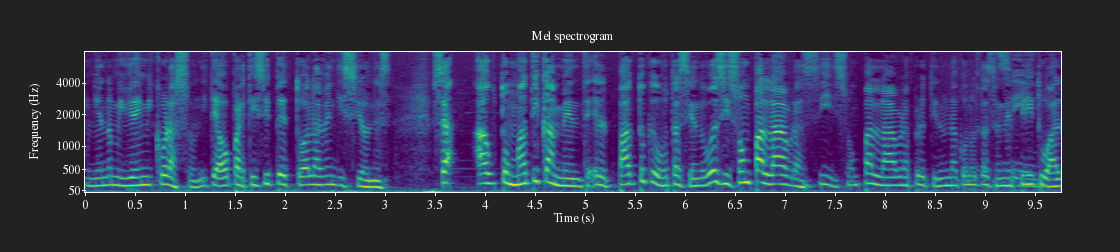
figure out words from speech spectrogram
uniendo mi vida y mi corazón, y te hago partícipe de todas las bendiciones. O sea, automáticamente el pacto que vos estás haciendo, vos decís, son palabras, sí, son palabras, pero tiene una connotación Sí, espiritual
